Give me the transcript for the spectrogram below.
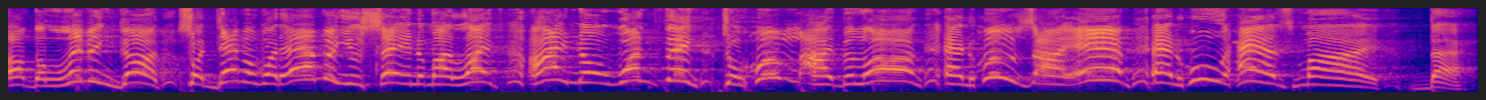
of the living God. So, devil, whatever you say into my life, I know one thing to whom I belong and whose I am and who has my back.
